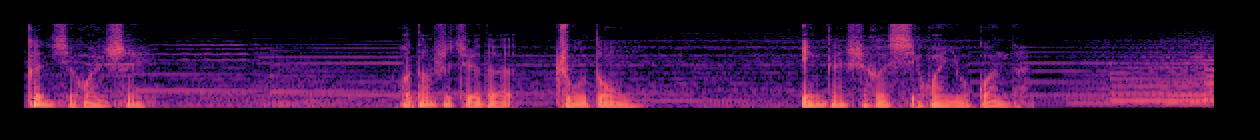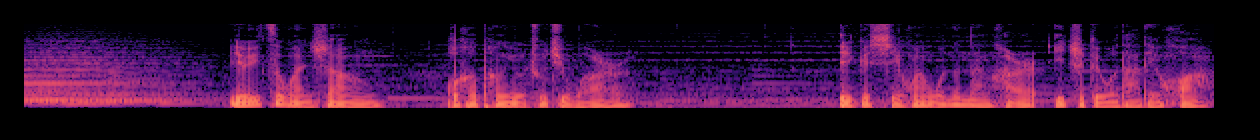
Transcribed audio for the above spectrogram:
更喜欢谁。我倒是觉得。主动，应该是和喜欢有关的。有一次晚上，我和朋友出去玩一个喜欢我的男孩一直给我打电话，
